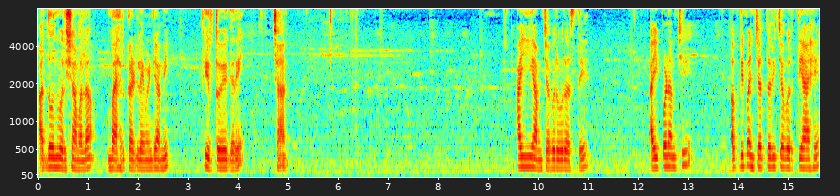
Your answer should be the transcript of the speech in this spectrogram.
आज दोन वर्ष आम्हाला बाहेर काढले म्हणजे आम्ही फिरतो वगैरे. छान. आई आमच्याबरोबर असते. आई पण आमची अगदी पंच्याहत्तरीच्या वरती आहे.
